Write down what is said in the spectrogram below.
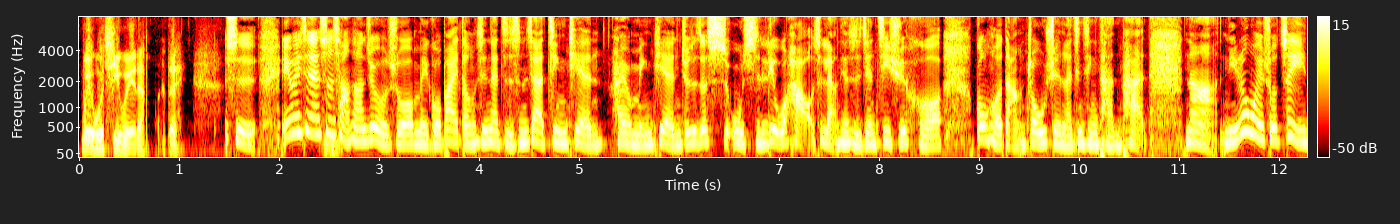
微乎其微的。对，是因为现在市场上就有说，美国拜登现在只剩下今天还有明天，就是这十五、十六号这两天时间继续和共和党周旋来进行谈判。那你认为说这一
